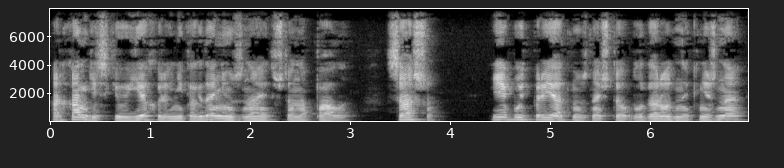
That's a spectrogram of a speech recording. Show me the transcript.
Архангельские уехали и никогда не узнает, что она пала. Саша? Ей будет приятно узнать, что благородная княжна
